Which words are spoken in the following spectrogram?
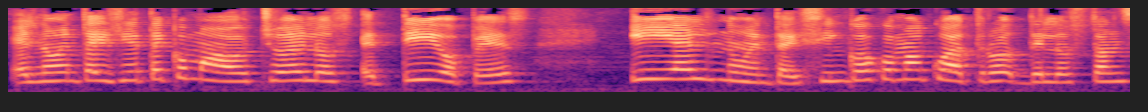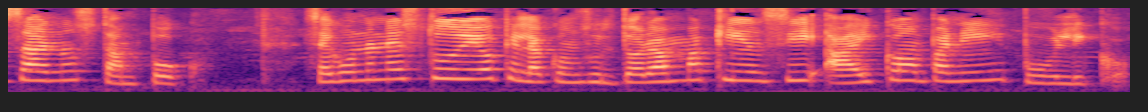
El 97,8% de los etíopes y el 95,4% de los tanzanos tampoco, según un estudio que la consultora McKinsey & Company publicó.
